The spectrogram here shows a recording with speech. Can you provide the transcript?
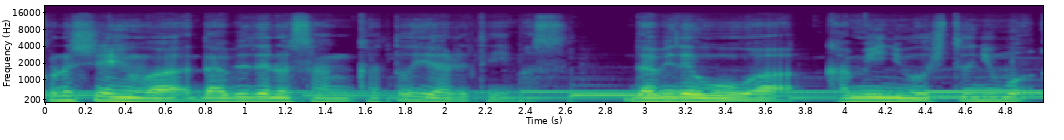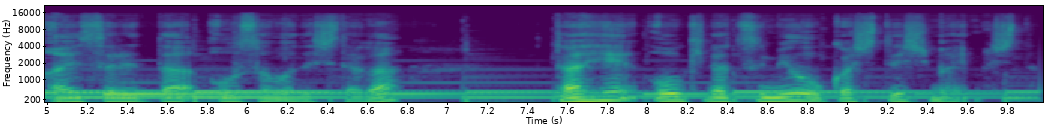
この詩篇はダビデの参加と言われています。ダビデ王は神にも人にも愛された王様でしたが、大変大きな罪を犯してしまいました。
